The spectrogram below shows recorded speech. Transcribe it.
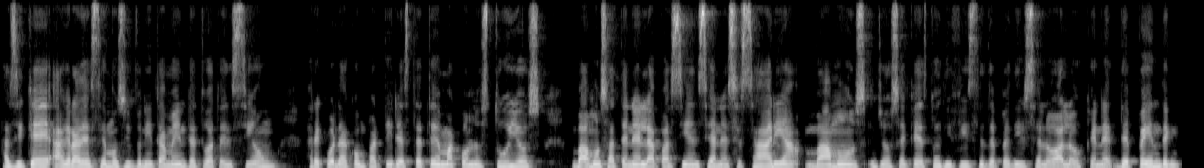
Así que agradecemos infinitamente tu atención. Recuerda compartir este tema con los tuyos. Vamos a tener la paciencia necesaria. Vamos, yo sé que esto es difícil de pedírselo a los que dependen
